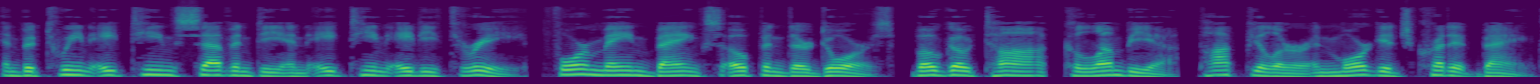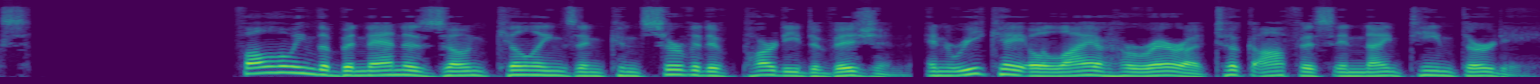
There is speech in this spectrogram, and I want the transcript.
and between 1870 and 1883, four main banks opened their doors, Bogotá, Colombia, Popular and Mortgage Credit Banks. Following the Banana Zone killings and Conservative Party division, Enrique Olaya Herrera took office in 1930.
